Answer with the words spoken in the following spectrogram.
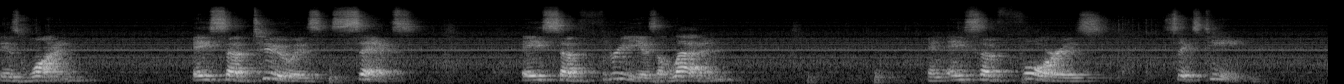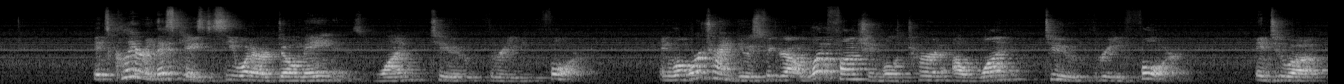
is 1. A sub 2 is 6. A sub 3 is 11. And A sub 4 is 16. It's clear in this case to see what our domain is. 1, 2, 3, 4. And what we're trying to do is figure out what function will turn a 1, 2, 3, 4 into a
